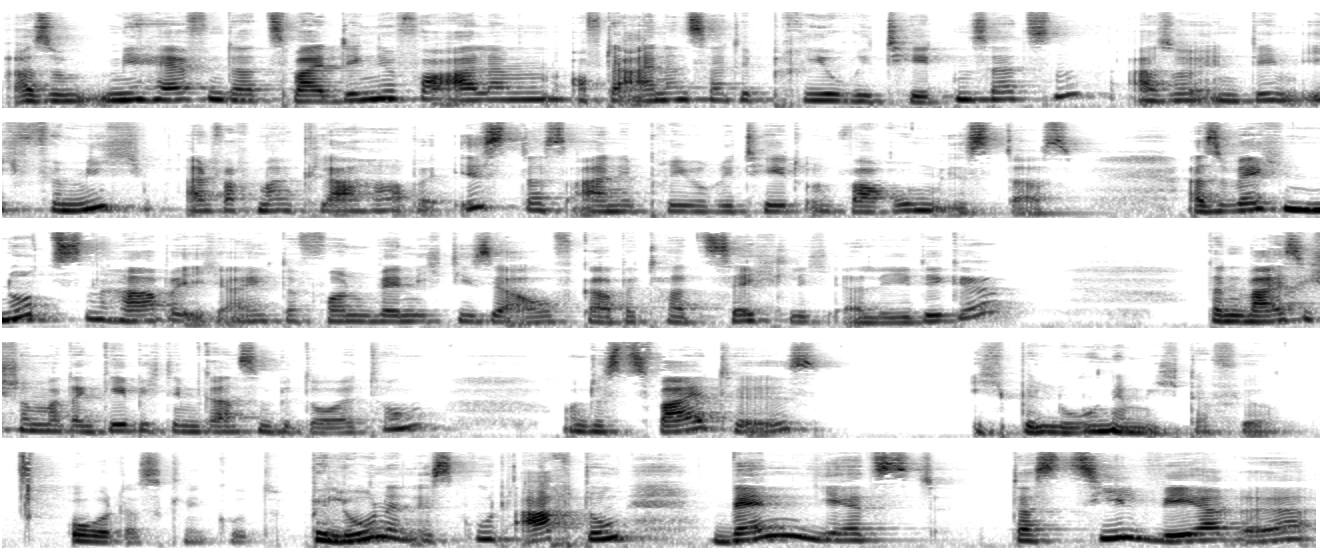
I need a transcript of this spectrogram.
Also mir helfen da zwei Dinge vor allem. Auf der einen Seite Prioritäten setzen, also indem ich für mich einfach mal klar habe, ist das eine Priorität und warum ist das? Also welchen Nutzen habe ich eigentlich davon, wenn ich diese Aufgabe tatsächlich erledige? Dann weiß ich schon mal, dann gebe ich dem Ganzen Bedeutung. Und das Zweite ist, ich belohne mich dafür. Oh, das klingt gut. Belohnen ist gut. Achtung, wenn jetzt das Ziel wäre,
